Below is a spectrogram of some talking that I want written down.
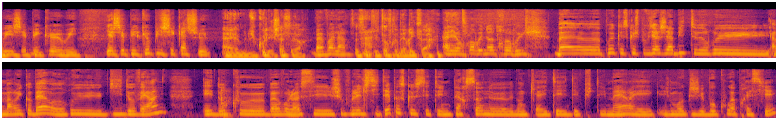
oui, chez PQ, oui. Il y a chez PQ puis chez Cacheux. Eh, du coup, les chasseurs. Bah voilà. Ça, c'est hein. plutôt Frédéric, ça. Allez, encore une autre rue. Euh, après, qu'est-ce que je peux vous dire? J'habite euh, rue à Marie-Cobert, euh, rue Guy d'Auvergne. Et donc, euh, bah voilà, c'est, je voulais le citer parce que c'était une personne euh, donc qui a été députée maire et, et moi que j'ai beaucoup apprécié.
